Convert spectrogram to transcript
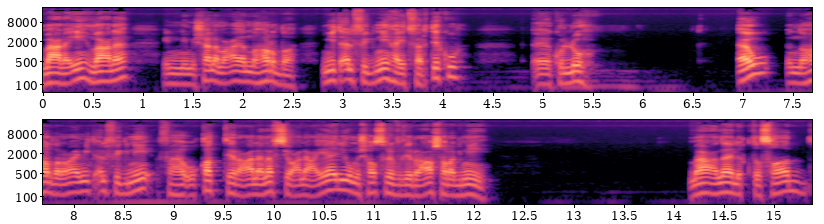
معنى إيه؟ معنى إن مش أنا معايا النهارده مئة ألف جنيه هيتفرتكوا كلهم. أو النهاردة أنا معايا مئة ألف جنيه فهأقتر على نفسي وعلى عيالي ومش هصرف غير عشرة جنيه. معنى الاقتصاد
